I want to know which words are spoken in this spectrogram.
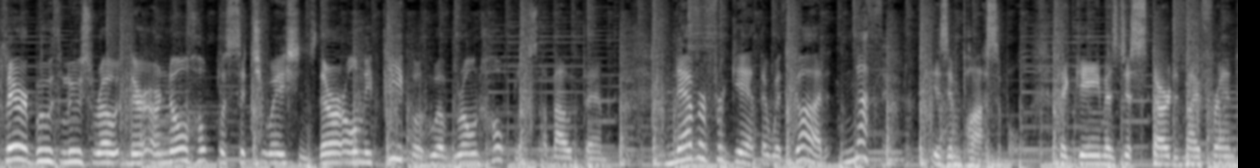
Clare Boothe Luce wrote, There are no hopeless situations. There are only people who have grown hopeless about them. Never forget that with God, nothing is impossible. The game has just started, my friend.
